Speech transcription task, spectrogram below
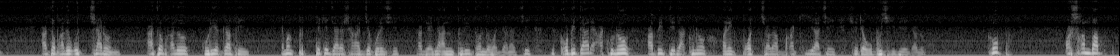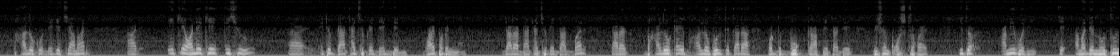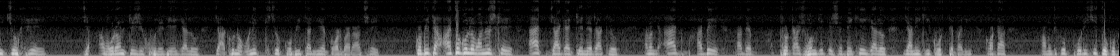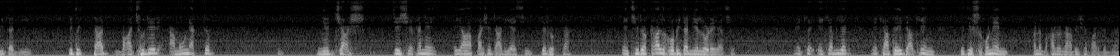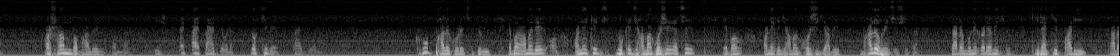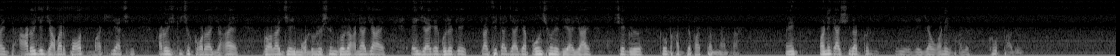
এত ভালো উচ্চারণ, এত ভালো কোরিওগ্রাফি এবং প্রত্যেকে যারা সাহায্য করেছে, তাদের আমি আন্তরিক ধন্যবাদ জানাচ্ছি। কবিতার এখনও আবৃত্তির এখনও অনেক পথ চলা বাকি আছে, সেটা ও বুঝিয়ে দিয়ে গেল। খুব অসম্ভব ভালো লেগেছে আমার। আর একে অনেকে কিছু একটু ব্যাঁকা চোখে দেখবেন, ভয় পাবেন না। যারা ব্যাঁকা চোখে ডাকবার তারা ভালোকে ভালো বলতে তারা বড্ড বুক কাঁপে তাদের, ভীষণ কষ্ট হয়। কিন্তু আমি বলি যে আমাদের নতুন চোখে যে আবরণটি যে খুলে দিয়ে গেল, যে এখনও অনেক কিছু কবিতা নিয়ে করবার আছে। কবিতা এতগুলো মানুষকে এক জায়গায় টেনে রাখল এবং একভাবে তাদের প্রকাশভঙ্গিকে সে দেখেই গেল যে আমি কি করতে পারি। কটা আমাদের খুব পরিচিত কবিতা দিয়ে। কিন্তু তার বাছুরের এমন একটা নির্যাস যে সেখানে এই আমার পাশে দাঁড়িয়ে আছি যে লোকটা। এই চিরকাল কবিতা নিয়ে লড়ে গেছে। একে একে আমি একে আপনি দেখেন, যদি শোনেন মানে ভালো না, বেশি পারবেন না। অসম্ভব ভালো হয়েছে সন্ধ্যা। পায়ে দেবো না, লক্ষ্মী মেয়ে, পায়ে দেবো না। খুব ভালো করেছ তুমি। এবং আমাদের অনেকে বুকে ঝামা ঘষে গেছে, এবং অনেকে ঝামা ঘষে যাবে। ভালো হয়েছে সেটা। যারা মনে করে আমি কি না কি পারি, তারা আরও যে যাবার পথ বাকি আছে আরও কিছু করা যায়, গলার যে মডুলেশনগুলো আনা যায় এই জায়গাগুলোকে ক্লাসিক্যাল জায়গায় পৌঁছনে দেওয়া যায়, সেগুলো কেউ ভাবতে পারতাম না আমরা। অনেক অনেক আশীর্বাদ করি, তুমি এগিয়ে যাও, অনেক ভালো, খুব ভালো।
